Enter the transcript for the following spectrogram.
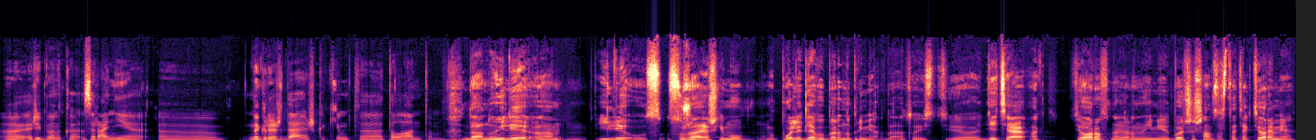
э, ребенка заранее э, награждаешь каким-то талантом. Да, ну или, э, или сужаешь ему поле для выбора, например, да, то есть э, дети актеров, наверное, имеют больше шансов стать актерами.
